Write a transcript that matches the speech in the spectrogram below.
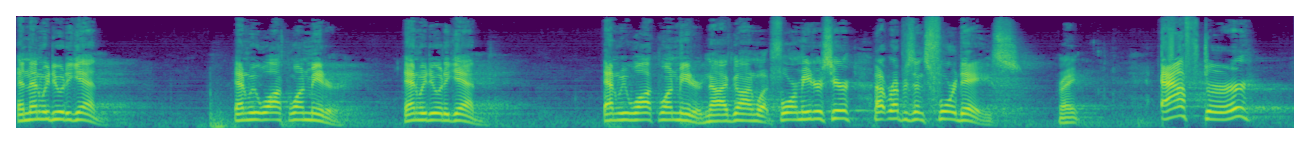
And then we do it again. And we walk one meter. And we do it again and we walk one meter. Now I've gone, what, four meters here? That represents four days, right? After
